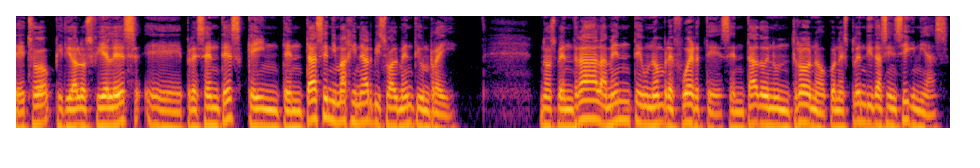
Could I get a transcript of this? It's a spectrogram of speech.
De hecho, pidió a los fieles eh, presentes que intentasen imaginar visualmente un rey. Nos vendrá a la mente un hombre fuerte, sentado en un trono, con espléndidas insignias,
